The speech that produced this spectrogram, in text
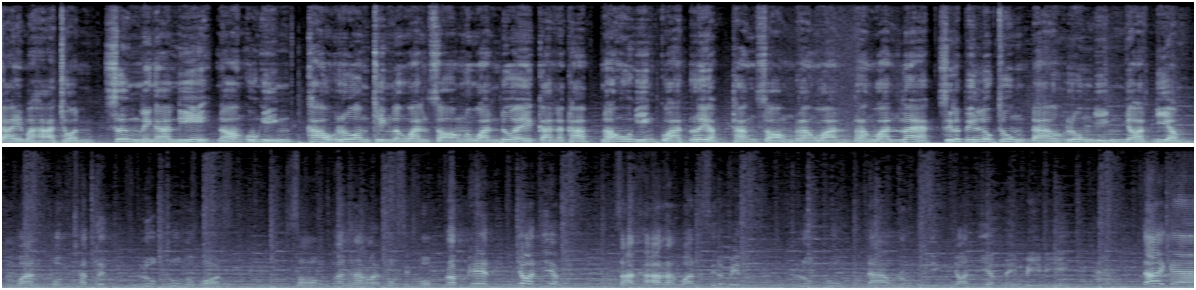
ใจมหาชน ซึ่งในงานนี้น้องอุงอิงเข้าร่วมชิงรางวัล 2 รางวัลด้วยกันนะครับ น้องอุงอิงกวาดเรียบทั้ง 2 รางวัล รางวัลแรก ศิลปินลูกทุ่ง ดาวรุ่งหญิงยอดเยี่ยมรางวัลคมชัดลึกลูกทุ่งอวอร์ด2566 ประเภทยอดเยี่ยม สาขารางวัลศิลปิน ลูกทุ่งดาวรุ่งหญิงยอดเยี่ยมในปีนี้ ได้แก่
